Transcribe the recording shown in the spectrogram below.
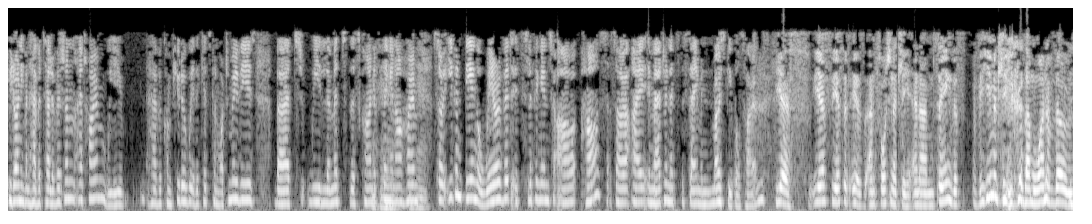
we don't even have a television at home. We have a computer where the kids can watch movies, but we limit this kind of thing in our home. So even being aware of it, it's slipping into our house. So I imagine it's the same in most people's homes. Yes, yes, yes, it is, unfortunately. And I'm saying this vehemently because I'm one of those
